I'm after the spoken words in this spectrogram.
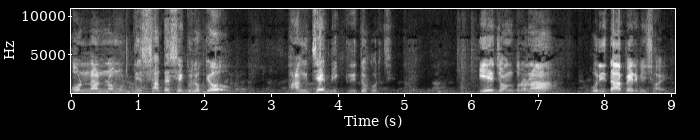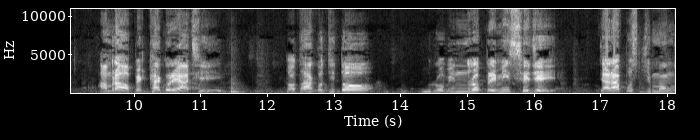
অন্যান্য মূর্তির সাথে সেগুলোকেও ভাঙছে বিকৃত করছে। এ যন্ত্রণা পরিতাপের বিষয়। আমরা অপেক্ষা করে আছি, তথাকথিত রবীন্দ্র প্রেমী সেজে, যারা পশ্চিমবঙ্গ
